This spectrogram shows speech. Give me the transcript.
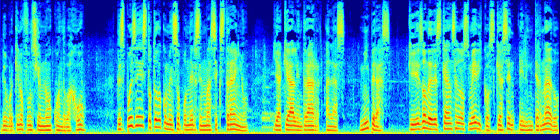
de por qué no funcionó cuando bajó. Después de esto todo comenzó a ponerse más extraño, ya que al entrar a las míperas, que es donde descansan los médicos que hacen el internado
